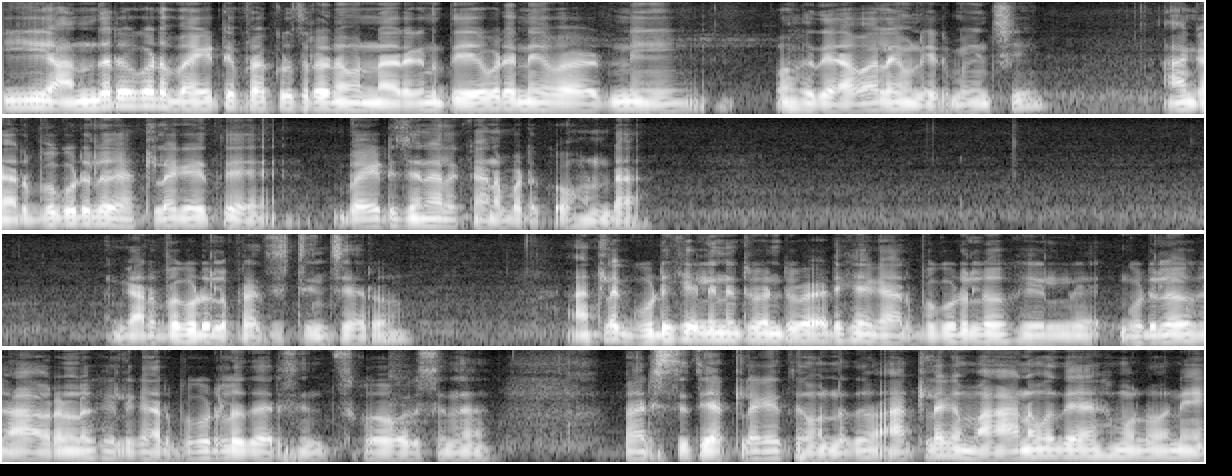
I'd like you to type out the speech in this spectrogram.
ఈ అందరూ కూడా బయట ప్రకృతిలోనే ఉన్నారు కానీ దేవుడు అనేవాడిని ఒక దేవాలయం నిర్మించి ఆ గర్భగుడిలో ఎట్లాగైతే బయట జనాలు కనబడకుండా గర్భగుడులు ప్రతిష్ఠించారో అట్లా గుడికి వెళ్ళినటువంటి వాడికి ఆ గర్భగుడిలోకి వెళ్ళి గుడిలోకి ఆవరణలోకి వెళ్ళి గర్భగుడిలో దర్శించుకోవలసిన పరిస్థితి ఎట్లాగైతే ఉన్నదో అట్లాగే మానవ దేహంలోనే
